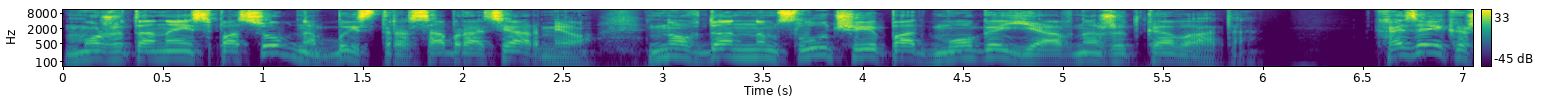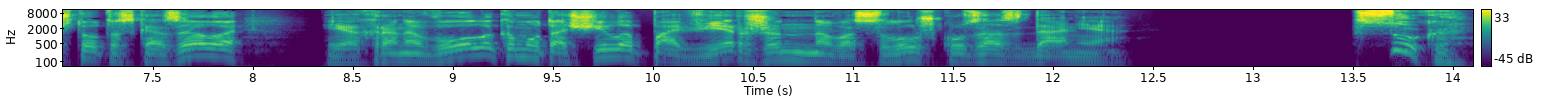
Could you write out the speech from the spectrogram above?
Может, она и способна быстро собрать армию, но в данном случае подмога явно жидковата. Хозяйка что-то сказала, и охрана волоком утащила поверженного служку за здание. «Сука!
